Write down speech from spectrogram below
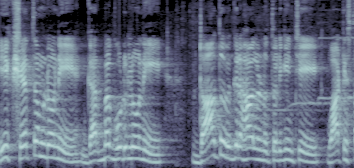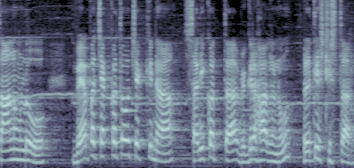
ఈ క్షేత్రంలోని గర్భగుడిలోని ధాతు విగ్రహాలను తొలగించి వాటి స్థానంలో వేప చెక్కతో చెక్కిన సరికొత్త విగ్రహాలను ప్రతిష్ఠిస్తారు.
